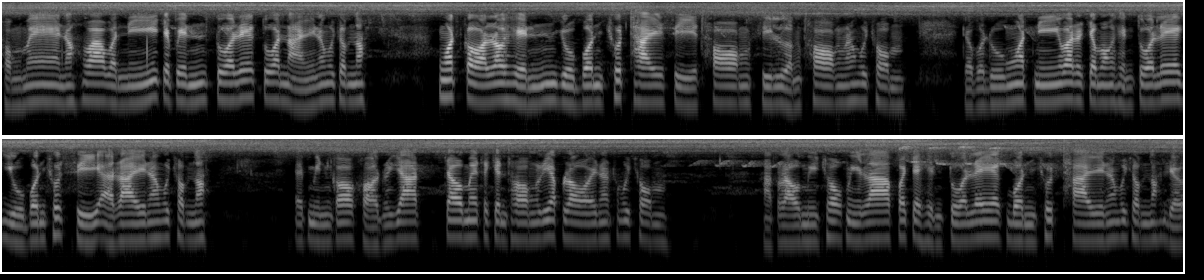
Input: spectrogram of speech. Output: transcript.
ของแม่เนาะว่าวันนี้จะเป็นตัวเลขตัวไหนนะผู้ชมเนาะ งวดก่อนเราเห็นอยู่บนชุดไทยสีทอง สีเหลืองทองนะท่านผู้ชม เดี๋ยวมาดูงวดนี้ว่าเราจะมองเห็นตัวเลขอยู่บนชุดสีอะไรนะท่านผู้ชมเนาะแอดมินก็ขออนุญาตเจ้าแม่ตะเคียนทองเรียบร้อยนะท่านผู้ชม หากเรามีโชคมีลาภก็จะเห็นตัวเลขบนชุดไทยนะท่านผู้ชมเนาะเดี๋ยว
